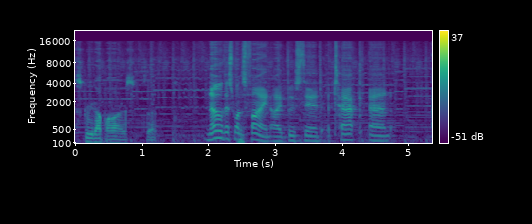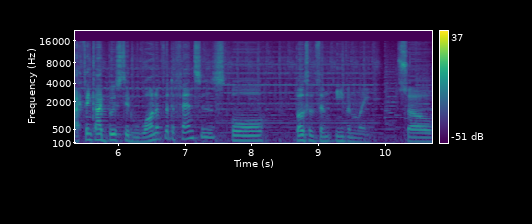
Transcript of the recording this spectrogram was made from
screwed up ours. So. No, this one's fine. I boosted attack and I think I boosted one of the defenses or both of them evenly. So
